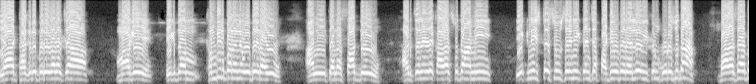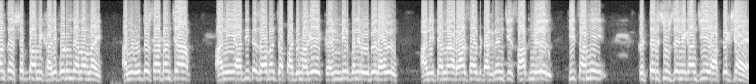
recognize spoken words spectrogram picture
या ठाकरे परिवाराच्या मागे एकदम खंबीरपणाने उभे राहू आणि त्यांना साथ देऊ. अडचणीच्या काळात सुद्धा आम्ही एकनिष्ठ शिवसैनिक त्यांच्या पाठी उभे राहिलो. इथून पुढे सुद्धा बाळासाहेबांचा शब्द आम्ही खाली पडून देणार नाही. आणि उद्धव साहेबांच्या आणि आदित्य साहेबांच्या पाठीमागे खंबीरपणे उभे राहू आणि त्यांना राजसाहेब ठाकरेंची साथ मिळेल हीच आम्ही कट्टर शिवसैनिकांची अपेक्षा आहे.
